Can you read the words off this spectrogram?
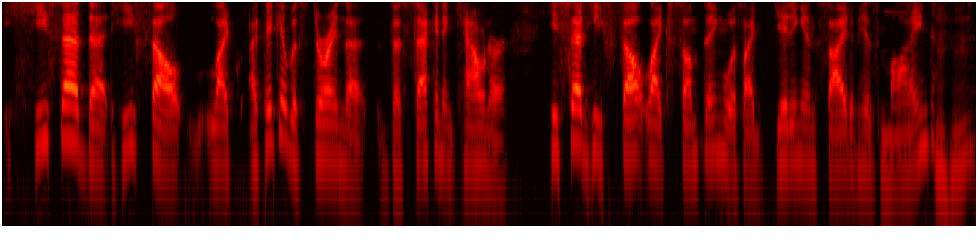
he said that he felt like I think it was during the the second encounter he said he felt like something was like getting inside of his mind. hmm Mm.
